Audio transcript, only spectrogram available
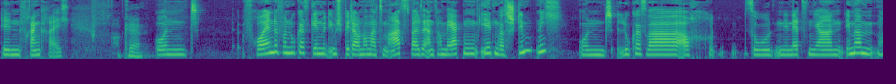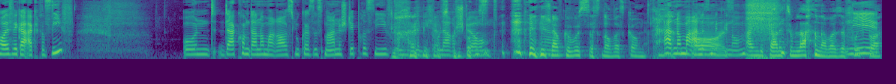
in Frankreich. Okay. Und Freunde von Lukas gehen mit ihm später auch nochmal zum Arzt, weil sie einfach merken, irgendwas stimmt nicht. Und Lukas war auch so in den letzten Jahren immer häufiger aggressiv. Und da kommt dann nochmal raus, Lukas ist manisch-depressiv und hat eine Ich bipolare Störung. Ich habe gewusst, dass noch was kommt. Er hat nochmal alles oh, mitgenommen. Eigentlich gar nicht zum Lachen, aber ist ja Nee. furchtbar.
